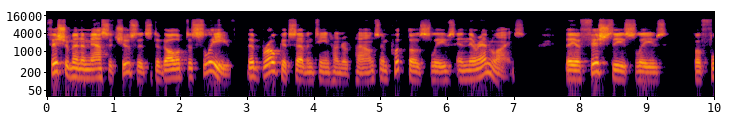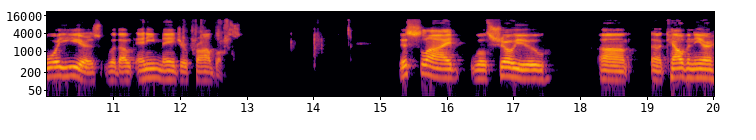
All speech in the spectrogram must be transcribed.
Fishermen in Massachusetts developed a sleeve that broke at 1,700 pounds and put those sleeves in their end lines. They have fished these sleeves for four years without any major problems. This slide will show you uh, uh, Calvineer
